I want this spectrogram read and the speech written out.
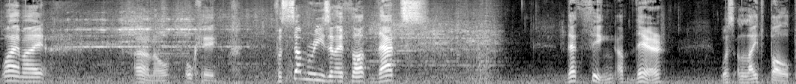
Why am I... I don't know. Okay. For some reason I thought that... That thing up there was a light bulb.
